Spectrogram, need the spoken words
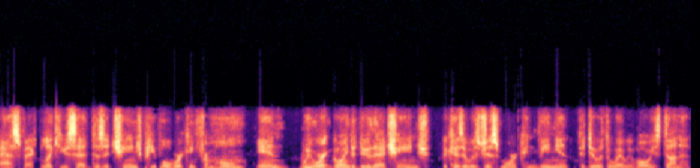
aspect, like you said, does it change people working from home? And we weren't going to do that change because it was just more convenient to do it the way we've always done it.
